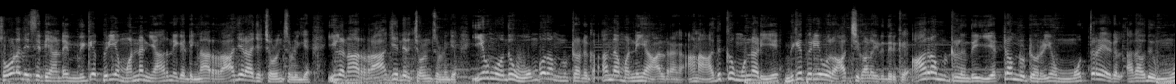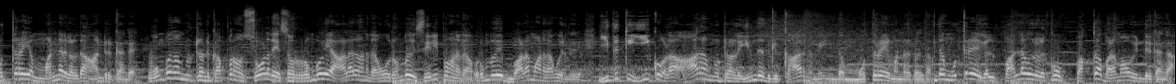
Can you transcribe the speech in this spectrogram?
சோழ தேசத்தை ஆண்ட மிகப்பெரிய மன்னன் யாருன்னு கேட்டீங்கன்னா ராஜராஜ சோழன் சொல்லுங்க இல்லனா ராஜேந்திர சோழன் சொல்லுங்க இவங்க வந்து ஒன்பதாம் நூற்றாண்டுக்கு அந்த மண்ணையை ஆள்றாங்க. ஆனா அதுக்கு முன்னாடியே மிகப்பெரிய ஒரு ஆட்சி காலம் இருந்திருக்கு. ஆறாம் நூற்றிலிருந்து எட்டாம் நூற்று வரையும் முத்திரையர்கள் அதாவது முத்திரைய மன்னர்கள் தான் ஆண்டிருக்காங்க. ஒன்பதாம் நூற்றாண்டுக்கு அப்புறம் சோழ தேசம் ரொம்பவே அழகானதாகவும் ரொம்பவே செழிப்பானதாகவும் ரொம்பவே பலமானதாகவும் இருந்தது. இதுக்கு ஈக்குவலா ஆறாம் நூற்றாண்டுல இருந்ததுக்கு காரணமே இந்த முத்திரையர் மன்னர்கள் தான். இந்த முத்திரையர்கள் பல்லவர்களுக்கும் பக்க பலமாகவும் இருந்திருக்காங்க.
